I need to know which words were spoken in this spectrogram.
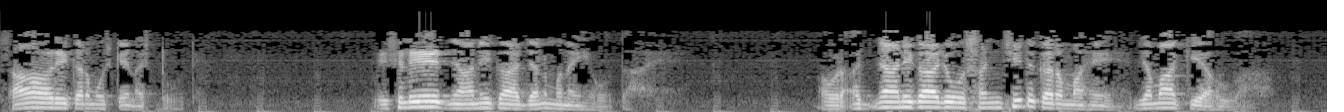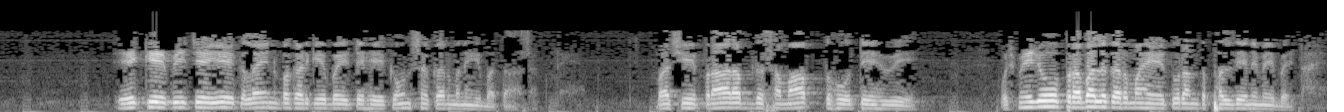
सारे कर्म उसके नष्ट होते। इसलिए ज्ञानी का जन्म नहीं होता है। और अज्ञानी का जो संचित कर्म है, जमा किया हुआ एक के पीछे एक लाइन पकड़ के बैठे हैं, कौन सा कर्म नहीं बता सकते? बस ये प्रारब्ध समाप्त होते हुए, उसमें जो प्रबल कर्म है, तुरंत फल देने में बैठा है।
